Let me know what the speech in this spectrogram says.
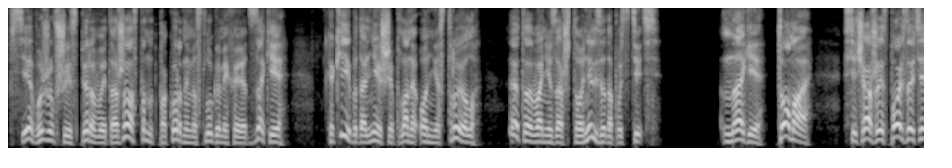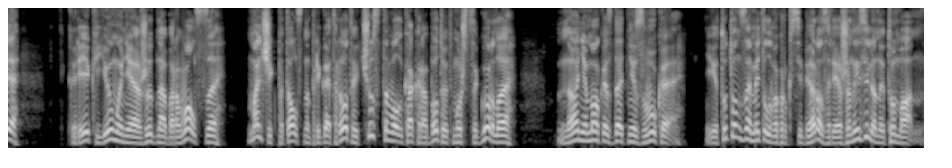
все выжившие с первого этажа станут покорными слугами Хаидзаки. Какие бы дальнейшие планы он ни строил, этого ни за что нельзя допустить. «Наги! Тома! Сейчас же используйте!» Крик Юмы неожиданно оборвался. Мальчик пытался напрягать рот и чувствовал, как работают мышцы горла, но не мог издать ни звука, и тут он заметил вокруг себя разреженный зеленый туман.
